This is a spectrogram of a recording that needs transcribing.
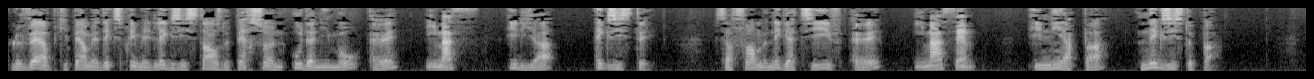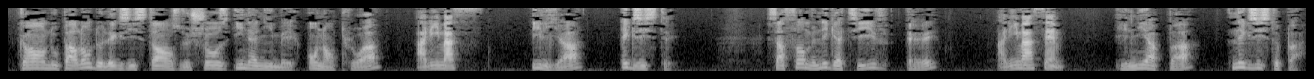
le verbe qui permet d'exprimer l'existence de personnes ou d'animaux est imas. Il y a exister. Sa forme négative est imasen. Il n'y a pas, n'existe pas. Quand nous parlons de l'existence de choses inanimées, on emploie arimas. Il y a, exister. Sa forme négative est arimasen. Il n'y a pas, n'existe pas.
